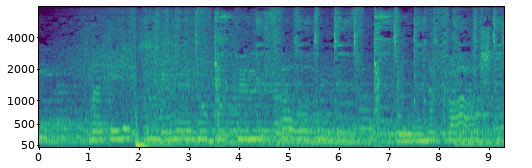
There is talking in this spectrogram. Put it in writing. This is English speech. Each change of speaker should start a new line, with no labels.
When I fall.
